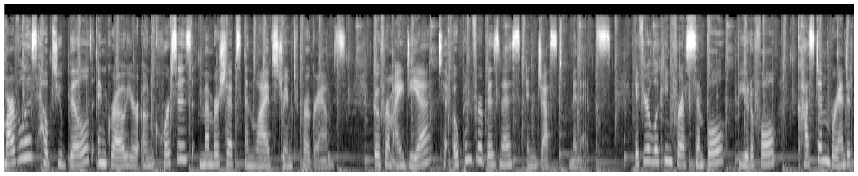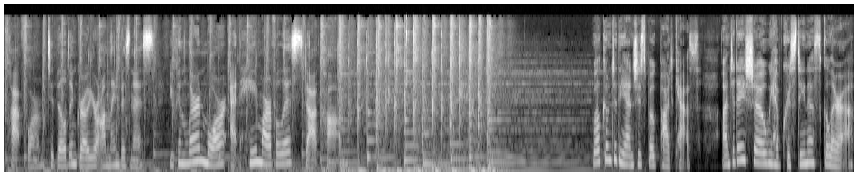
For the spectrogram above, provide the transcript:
Marvelous helps you build and grow your own courses, memberships, and live streamed programs. Go from idea to open for business in just minutes. If you're looking for a simple, beautiful, custom branded platform to build and grow your online business, you can learn more at heymarvelous.com. Welcome to the And She Spoke podcast. On today's show, we have Christina Scalera.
